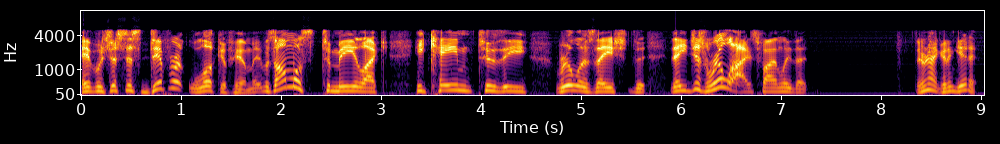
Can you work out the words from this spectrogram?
It was just this different look of him. It was almost to me like he came to the realization that they just realized finally that they're not going to get it.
